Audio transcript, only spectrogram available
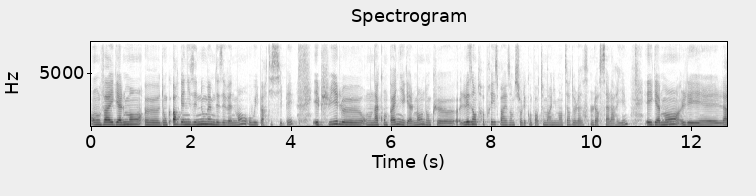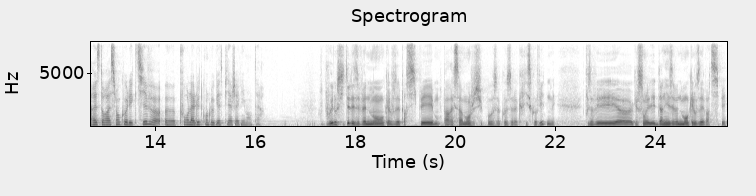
On va également euh, donc organiser nous-mêmes des événements où y participer, et puis on accompagne également donc les entreprises par exemple sur les comportements alimentaires de leurs salariés, et également la restauration collective pour la lutte contre le gaspillage alimentaire. Vous pouvez nous citer les événements auxquels vous avez participé? Bon, pas récemment, je suppose, à cause de la crise Covid, mais vous avez, euh, quels sont les derniers événements auxquels vous avez participé?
